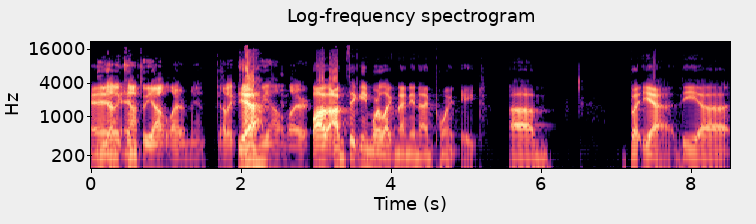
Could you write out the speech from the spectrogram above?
and, you gotta count and, for the outlier, man. Gotta count yeah. for the outlier. Well, I'm thinking more like ninety nine point eight. Um, but yeah, the uh,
